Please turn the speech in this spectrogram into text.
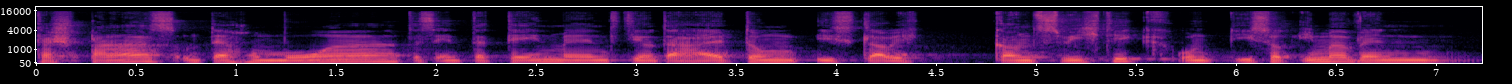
der Spaß und der Humor, das Entertainment, die Unterhaltung ist, glaube ich, ganz wichtig. Und ich sage immer, wenn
